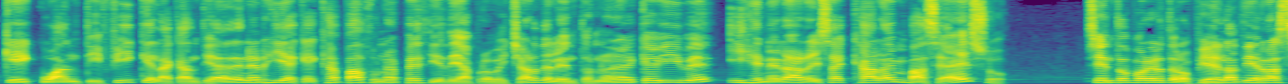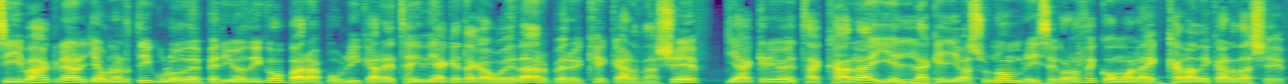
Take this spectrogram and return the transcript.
que cuantifique la cantidad de energía que es capaz una especie de aprovechar del entorno en el que vive y generar esa escala en base a eso. Siento ponerte los pies en la tierra si ibas a crear ya un artículo de periódico para publicar esta idea que te acabo de dar, pero es que Kardashev ya creó esta escala y es la que lleva su nombre y se conoce como la escala de Kardashev.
